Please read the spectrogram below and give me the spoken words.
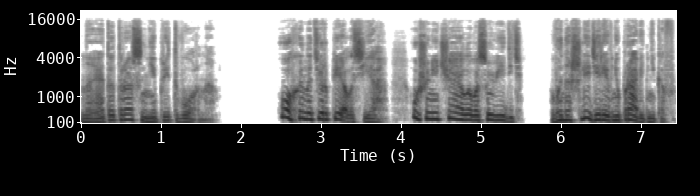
на этот раз непритворно. «Ох, и натерпелась я! Уж и не чаяла вас увидеть! Вы нашли деревню праведников?»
